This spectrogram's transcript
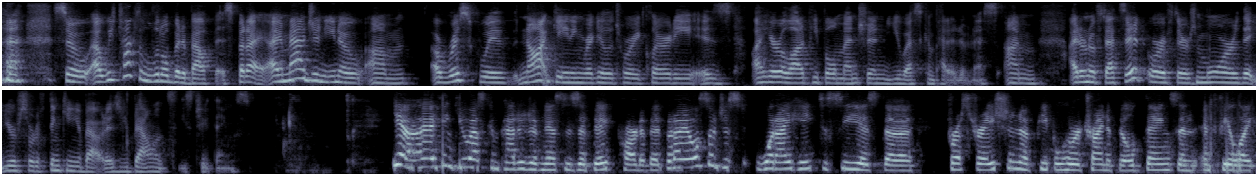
so uh, we talked a little bit about this, but I, I imagine, you know, um, a risk with not gaining regulatory clarity is I hear a lot of people mention US competitiveness. I'm I don't know if that's it or if there's more that you're sort of thinking about as you balance these two things. Yeah, I think US competitiveness is a big part of it, but I also just what I hate to see is the frustration of people who are trying to build things and, and feel like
